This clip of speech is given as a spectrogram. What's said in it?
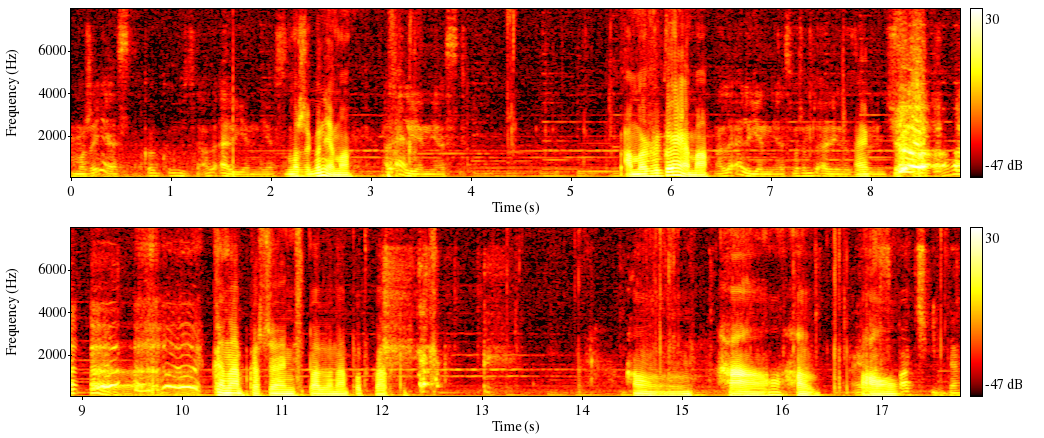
A Może jest, kogo widzę, ale Alien jest. Może go nie ma. Ale Alien jest. A może go nie ma. Ale Alien jest, możemy do Alien zadzwonić. Kanapka, że mi spadła na podkładkę. hum, ha, hum. A ja O. spać idę.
